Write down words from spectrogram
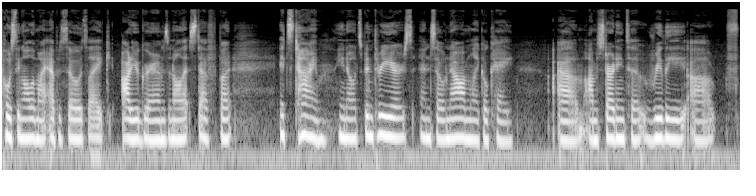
posting all of my episodes like audiograms and all that stuff. But it's time you know it's been three years. And so now i'm like okay um, I'm starting to really uh, f-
